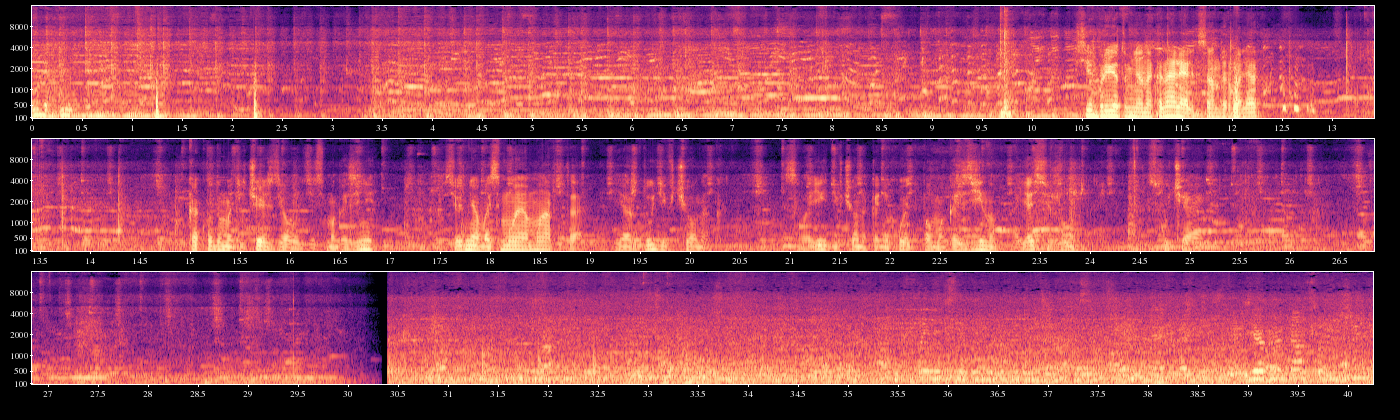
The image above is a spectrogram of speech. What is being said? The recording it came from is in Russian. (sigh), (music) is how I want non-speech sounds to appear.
Всем привет, у меня на канале Александр Маляр. Как вы думаете, что я сделал здесь в магазине? Сегодня 8 марта, я жду девчонок, своих девчонок, они ходят по магазину, а я сижу, скучаю. Obrigado.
